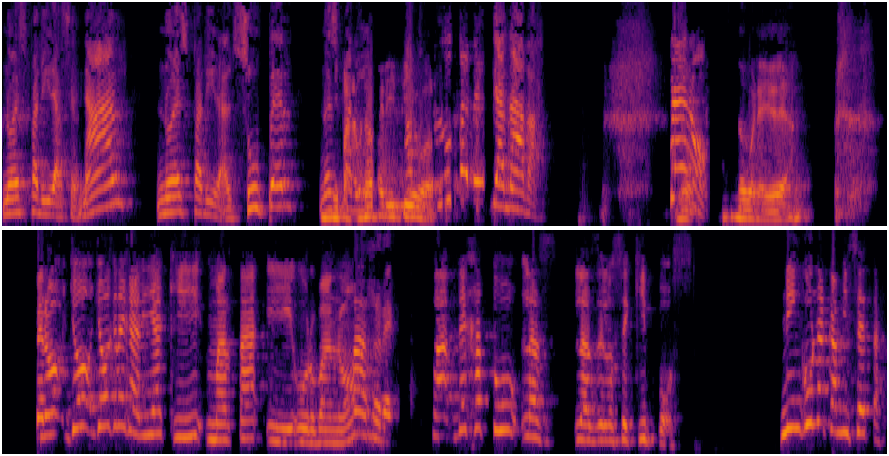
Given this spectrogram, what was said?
no es para ir a cenar, no es para ir al súper, no es Ni para, para, un ir aperitivo. absolutamente a nada. Pero, No, no buena idea. pero yo, yo agregaría aquí, Marta y Urbano, Más, Rebeca. o sea, deja tú las, las de los equipos. Ninguna camiseta.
